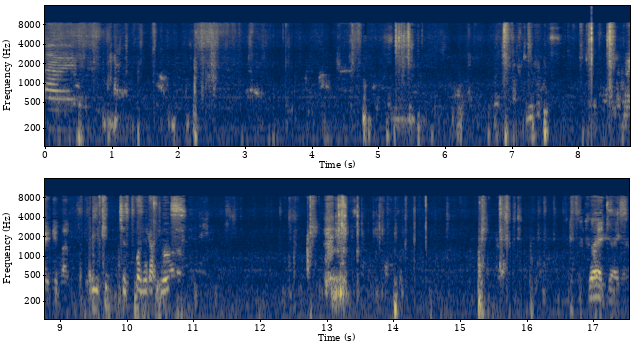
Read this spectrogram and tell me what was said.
Uh, Can you hear this? I'm ready about Or you can just point it out to us. Go ahead, Joyce.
